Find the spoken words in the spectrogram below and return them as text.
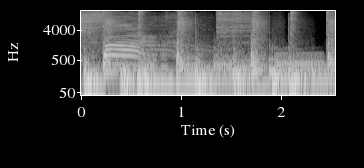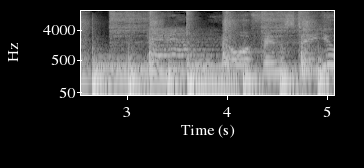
just fine. Yeah. No offense to you.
